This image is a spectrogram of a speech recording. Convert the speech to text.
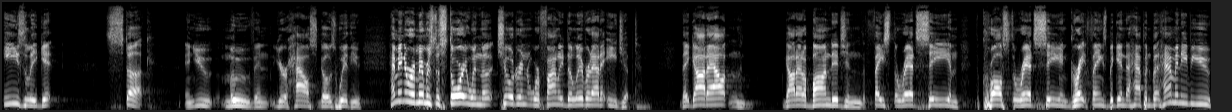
easily get stuck and you move and your house goes with you. How many remembers the story when the children were finally delivered out of Egypt? They got out and got out of bondage and faced the Red Sea and crossed the Red Sea and great things began to happen. But how many of you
